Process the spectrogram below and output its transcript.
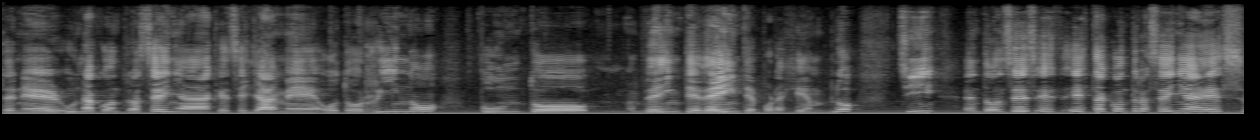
tener una contraseña que se llame otorrino.2020 por ejemplo ¿sí? entonces esta contraseña es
